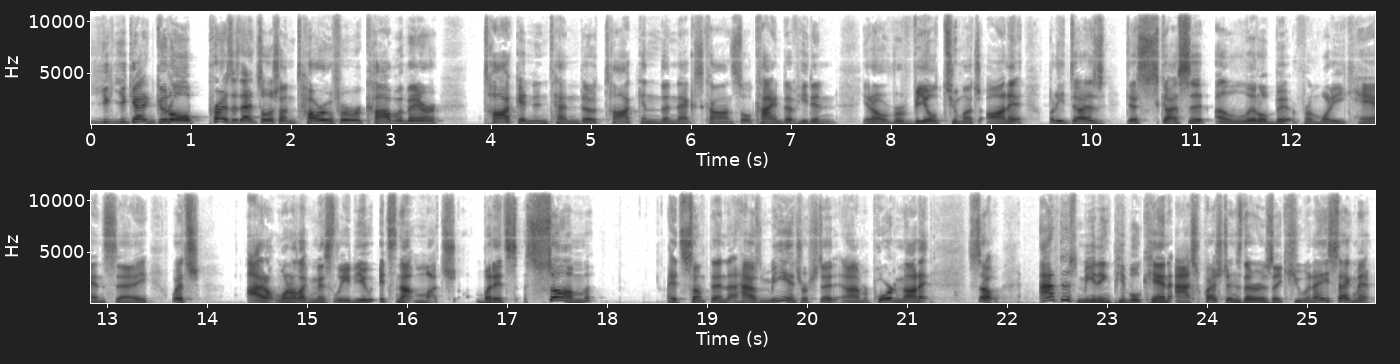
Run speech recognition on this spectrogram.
You, you get good old presidential Shuntaro Furukawa there talking Nintendo, talking the next console. Kind of, he didn't, you know, reveal too much on it, but he does discuss it a little bit from what he can say, which I don't want to like mislead you. It's not much, but it's some. It's something that has me interested, and I'm reporting on it. So, at this meeting, people can ask questions. There is a Q&A segment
